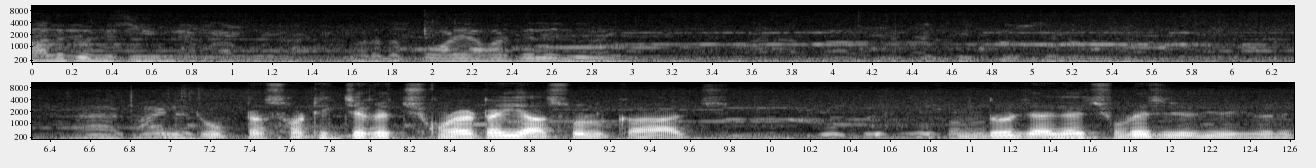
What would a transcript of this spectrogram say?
ভালো করেছি ওটা তো পরে আবার ফেলে নিবে হ্যাঁ টোপটা সঠিক জায়গায় ছোঁড়াটাই আসল কাজ। সুন্দর জায়গায় ছুঁড়েছে যদি এইবারে।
